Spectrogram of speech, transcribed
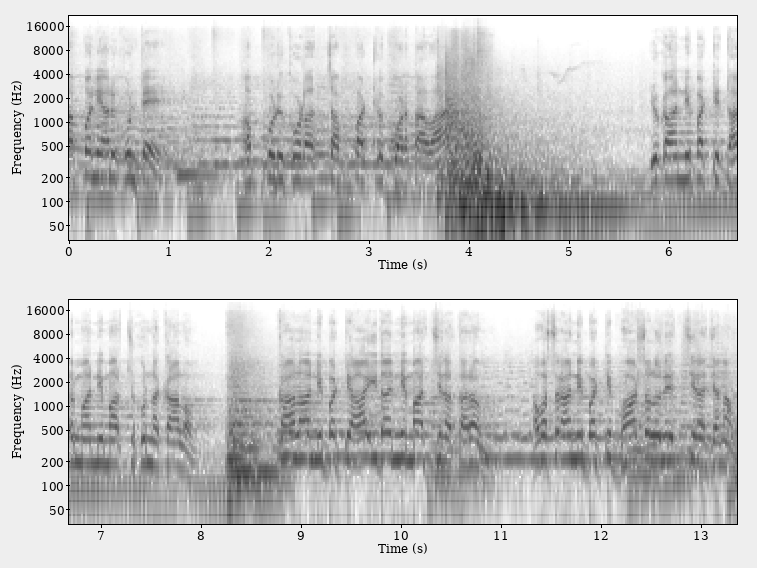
తప్పని అనుకుంటే అప్పుడు కూడా చప్పట్లు కొడతావా? యుగాన్ని బట్టి ధర్మాన్ని మార్చుకున్న కాలం కాలాన్ని బట్టి ఆయుధాన్ని మార్చిన తరం అవసరాన్ని బట్టి భాషలు నేర్చిన జనం.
